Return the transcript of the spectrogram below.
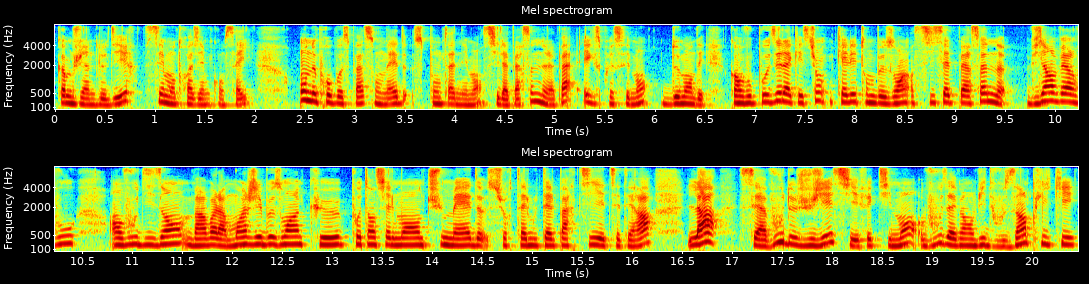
comme je viens de le dire, c'est mon troisième conseil. On ne propose pas son aide spontanément si la personne ne l'a pas expressément demandé. Quand vous posez la question quel est ton besoin, si cette personne vient vers vous en vous disant ben voilà, moi j'ai besoin que potentiellement tu m'aides sur telle ou telle partie, etc. Là, c'est à vous de juger si effectivement vous avez envie de vous impliquer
